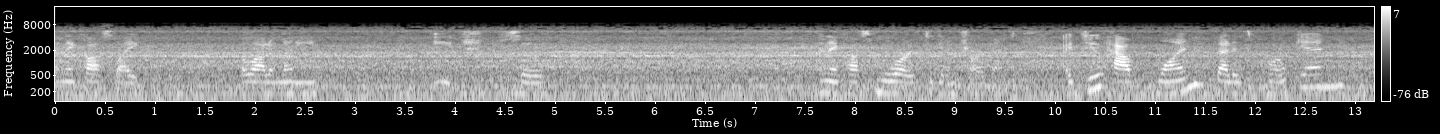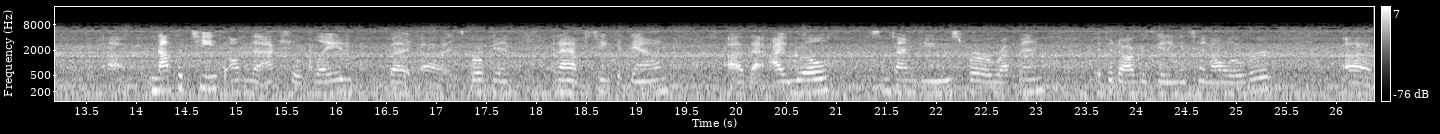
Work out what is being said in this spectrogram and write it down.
And they cost like a lot of money each, so. And they cost more to get them sharpened. I do have one that is broken uh, not the teeth on the actual blade, but uh, it's broken and I have to take it down. Uh, that I will sometimes use for a roughen if a dog is getting a 10 all over. Uh,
